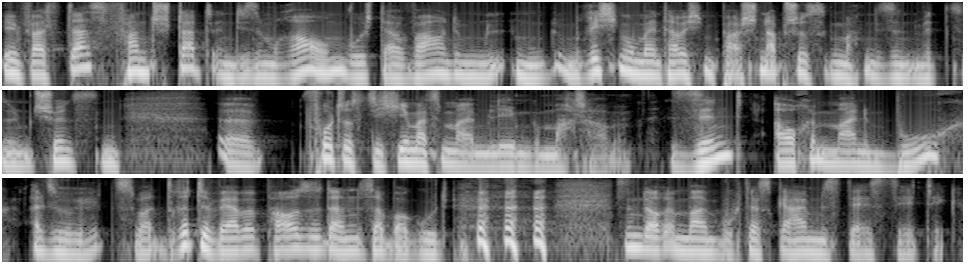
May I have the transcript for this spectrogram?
Jedenfalls, das fand statt in diesem Raum, wo ich da war und im, im, im richtigen Moment habe ich ein paar Schnappschüsse gemacht und die sind mit den schönsten äh, Fotos, die ich jemals in meinem Leben gemacht habe. Sind auch in meinem Buch, also zwar dritte Werbepause, dann ist aber gut, sind auch in meinem Buch Das Geheimnis der Ästhetik.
